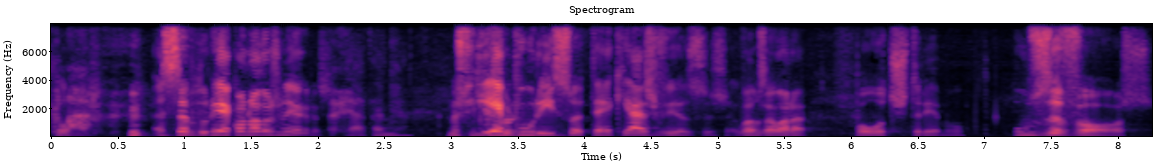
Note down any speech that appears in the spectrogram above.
Claro. A sabedoria é com nodas negras. Exatamente. Mas e é por... por isso até que às vezes, vamos agora para o outro extremo, os avós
